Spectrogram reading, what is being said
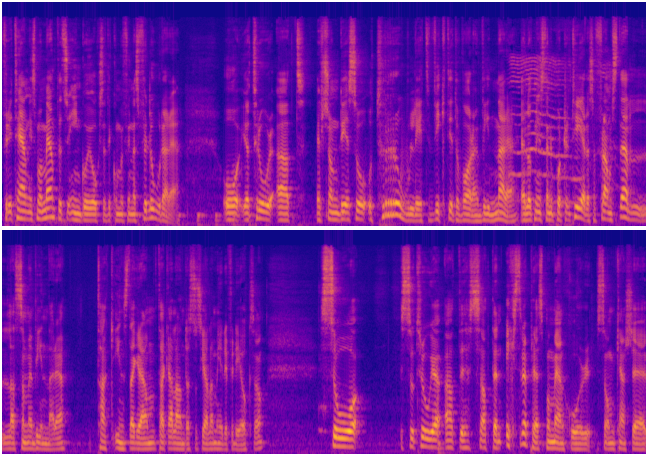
För i tävlingsmomentet så ingår ju också att det kommer finnas förlorare. Och jag tror att eftersom det är så otroligt viktigt att vara en vinnare, eller åtminstone porträtteras och framställas som en vinnare, tack Instagram, tack alla andra sociala medier för det också, så, så tror jag att det satt en extra press på människor som kanske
